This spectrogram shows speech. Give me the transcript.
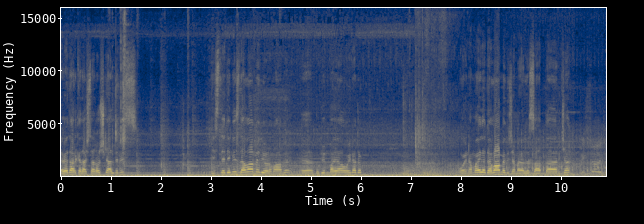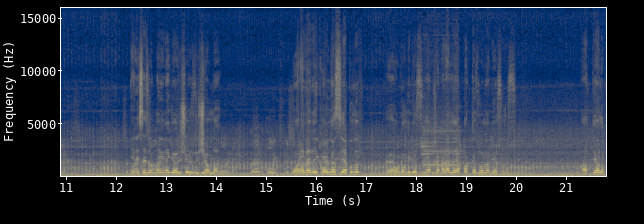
Evet arkadaşlar hoş geldiniz. İstediğiniz devam ediyorum abi. Ee, bugün bayağı oynadım. Oynamaya da devam edeceğim herhalde. Saat daha erken. Yeni sezonda yine görüşürüz inşallah. Bu arada recoil nasıl yapılır? Ee, onun videosunu yapacağım. Herhalde yapmakta zorlanıyorsunuz. Atlayalım.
